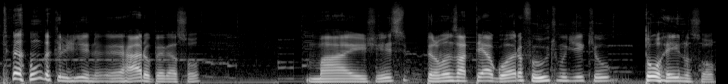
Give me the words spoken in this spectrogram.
um daqueles dias, né? É raro eu pegar sol. Mas esse, pelo menos até agora, foi o último dia que eu torrei no sol.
